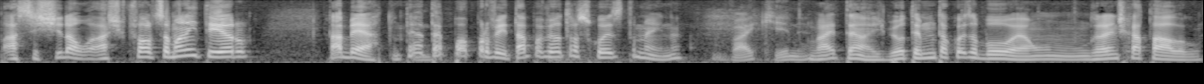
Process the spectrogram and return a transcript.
assistir, não, acho que o final de semana inteiro tá aberto. Tem até pra aproveitar pra ver outras coisas também, né? Vai que, né? Vai ter, a HBO tem muita coisa boa, é um, um grande catálogo.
